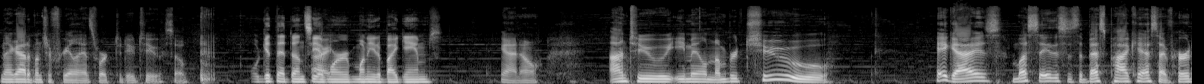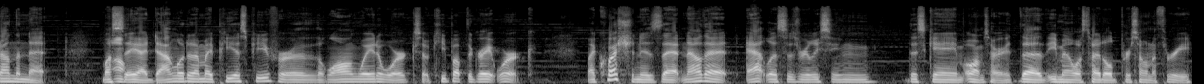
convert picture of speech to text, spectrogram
And I got a bunch of freelance work to do too, so We'll get that done so you have more money to buy games. Yeah, I know. On to email number two. Hey guys, must say this is the best podcast I've heard on the net. Must Oh. say I downloaded on my PSP for the long way to work, so keep up the great work. My question is that now that Atlus is releasing this game, oh, I'm sorry, the email was titled Persona 3.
